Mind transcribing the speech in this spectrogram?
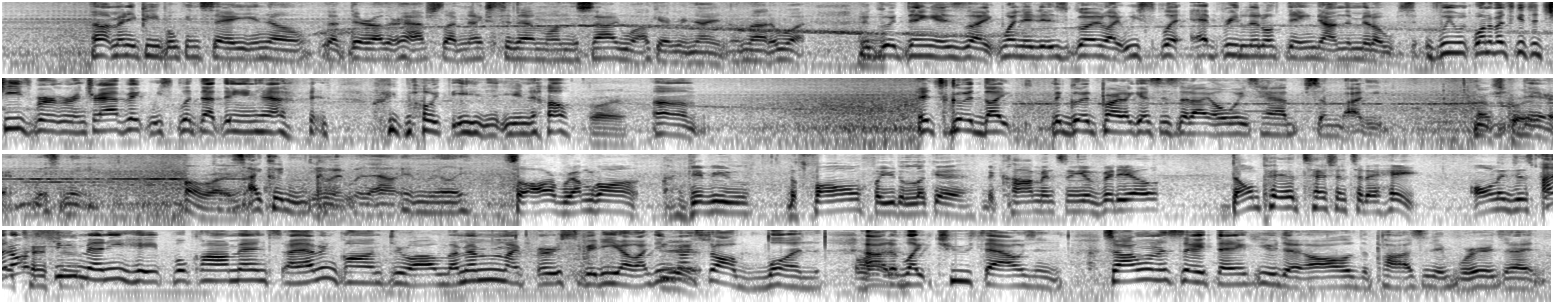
not many people can say you know that their other half slept next to them on the sidewalk every night, no matter what. The good thing is like when it is good, like we split every little thing down the middle. If we one of us gets a cheeseburger in traffic, we split that thing in half and we both eat it. You know Right. Um, it's good like the good part i guess is that i always have somebody That's great. there with me All right. i couldn't do it without him really So Aubrey, I'm going to give you the phone for you to look at the comments in your video. Don't pay attention to the hate. Only just pay i don't attention. see many hateful comments i haven't gone through all of them i remember my first video i think i saw one out of like 2000 so i want to say thank you to all of the positive words and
